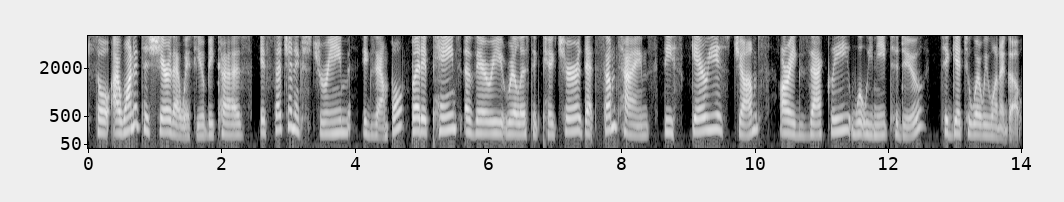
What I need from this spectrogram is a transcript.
So I wanted to share that with you because it's such an extreme example, but it paints a very realistic picture that sometimes the scariest jumps are exactly what we need to do to get to where we want to go.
